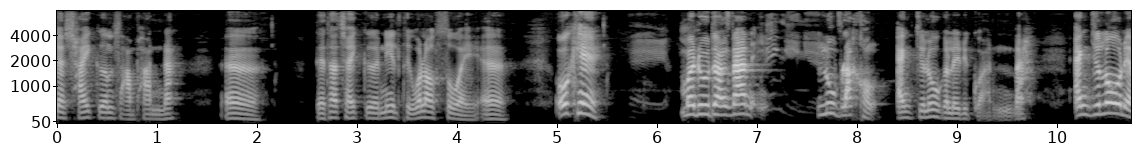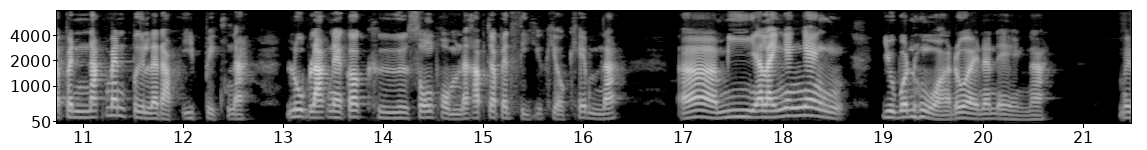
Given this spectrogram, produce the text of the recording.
จะใช้เกิน 3,000 นะ เออ แต่ถ้าใช้เกินนี่ถือว่าเราสวย เออ โอเค มาดูทางด้านรูปลักษณ์ของแองเจโลกันเลยดีกว่านะแองเจโลเนี่ยเป็นนักแม่นปืนระดับอีพิกนะ รูปลักษณ์เนี่ยก็คือทรงผมนะครับ จะเป็นสีเขียวเข้มนะอ่ามีอะไรแง่งๆอยู่บนหัวด้วยนั่นเองนะไม่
